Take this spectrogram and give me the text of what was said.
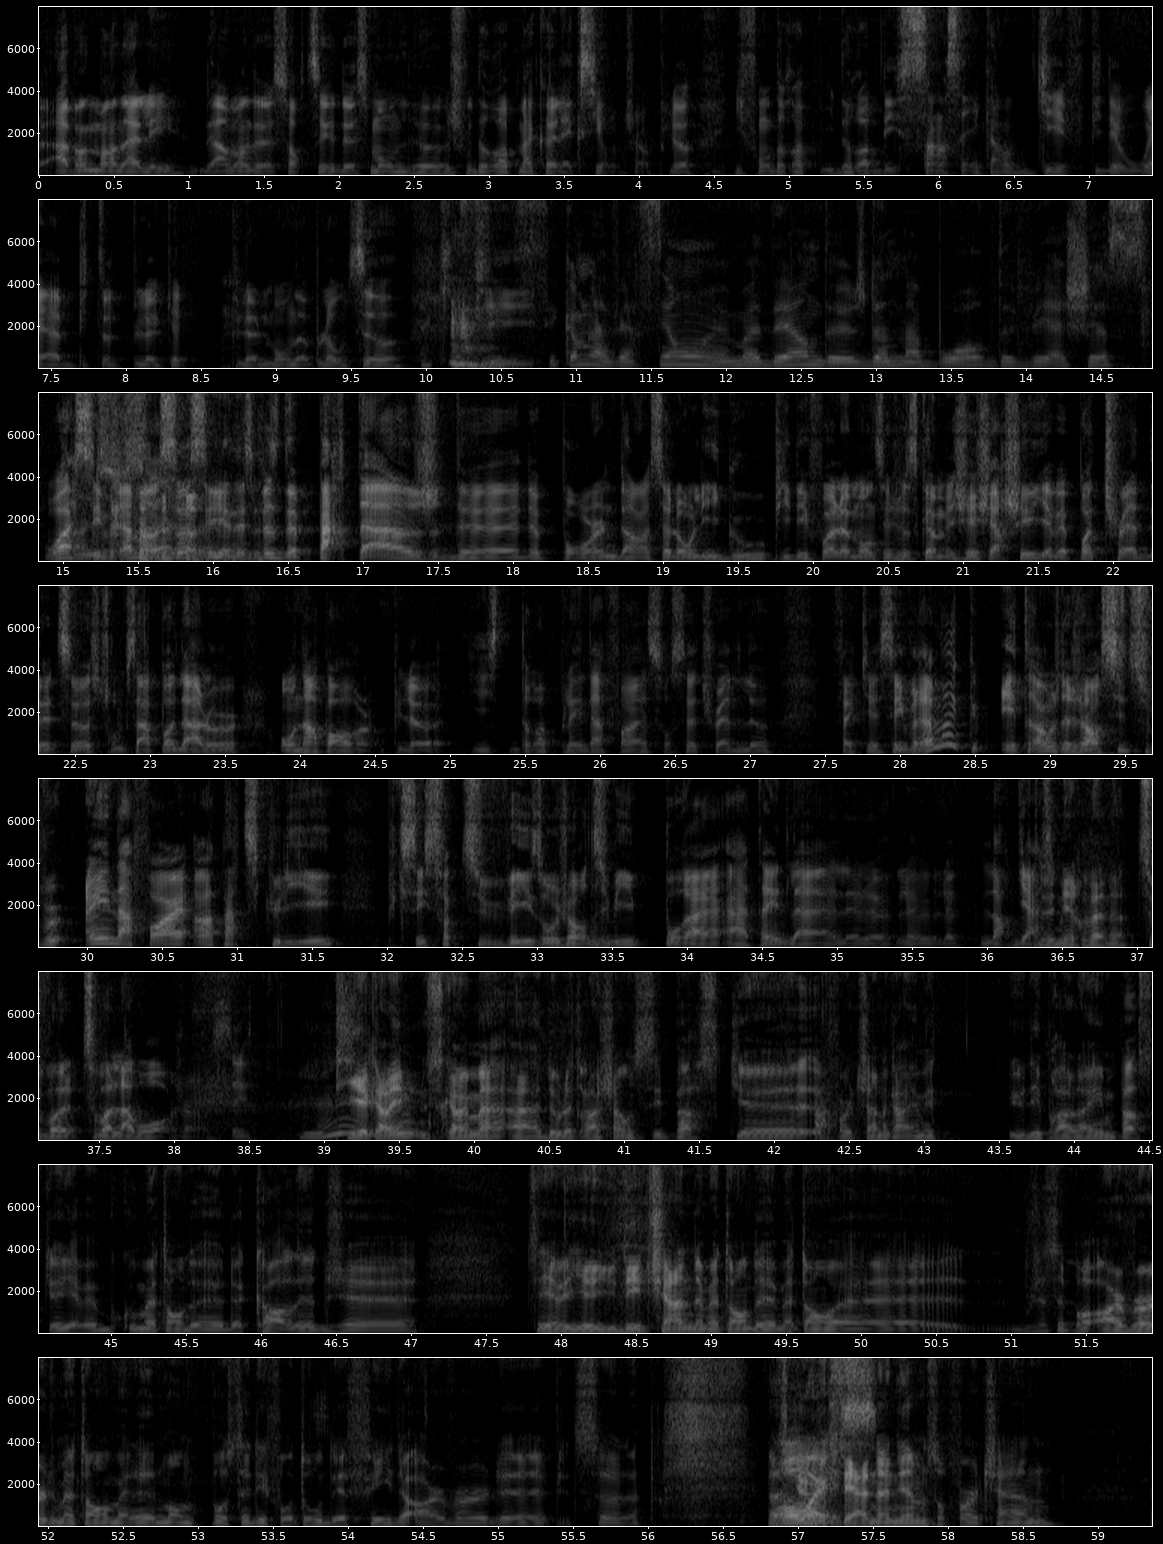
avant de m'en aller, avant de sortir de ce monde-là. Je vous drop ma collection. Genre, puis là, ils font drop, ils drop des 150 gifs, puis de web, puis tout. Puis là, que- puis là, le monde upload ça. Puis- c'est- comme la version euh, moderne de je donne ma boîte de VHS. Ouais, c'est vraiment ça. C'est une espèce de partage de, de porn dans, selon les goûts. Puis des fois, le monde, c'est juste comme j'ai cherché, il n'y avait pas de thread de ça. Je trouve que ça n'a pas d'allure. On en part un. Puis là, il drop plein d'affaires sur ce thread-là. Fait que c'est vraiment étrange de genre, si tu veux une affaire en particulier, puis que c'est ça que tu vises aujourd'hui pour atteindre la- le- le- le- le- Le l'orgasme, Nirvana. tu vas, tu vas l'avoir. Genre, Puis il y a quand même, c'est quand même à, à double tranchant aussi parce que 4chan a quand même eu des problèmes parce qu'il y avait beaucoup, mettons, de, de college. euh, tu sais, il y y a eu des chants de, mettons, de, mettons, euh, je sais pas, Harvard, mettons, mais là, le monde postait des photos de filles de Harvard, euh, puis tout ça, là. Parce Oh que ouais, vu que c'est anonyme sur 4chan,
